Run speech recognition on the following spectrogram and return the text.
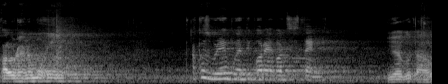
kalau udah nemuin. Aku sebenarnya bukan tipe orang yang konsisten ya aku tahu.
